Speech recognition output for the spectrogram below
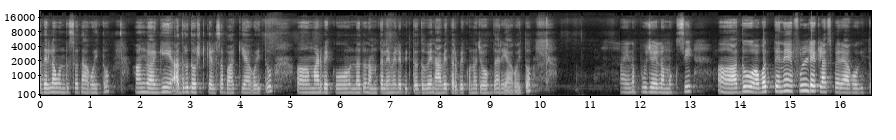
ಅದೆಲ್ಲ ಹೊಂದಿಸೋದಾಗೋಯ್ತು. ಹಾಗಾಗಿ ಅದ್ರದ್ದು ಅಷ್ಟು ಕೆಲಸ ಬಾಕಿ ಆಗೋಯಿತು. ಮಾಡಬೇಕು ಅನ್ನೋದು ನಮ್ಮ ತಲೆ ಮೇಲೆ ಬಿತ್ತದುವೆ ನಾವೇ ತರಬೇಕು ಅನ್ನೋ ಜವಾಬ್ದಾರಿ ಆಗೋಯಿತು. ಇನ್ನು ಪೂಜೆ ಎಲ್ಲ ಮುಗಿಸಿ ಅದು ಅವತ್ತೇ ಫುಲ್ ಡೇ ಕ್ಲಾಸ್ ಬೇರೆ ಆಗೋಗಿತ್ತು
